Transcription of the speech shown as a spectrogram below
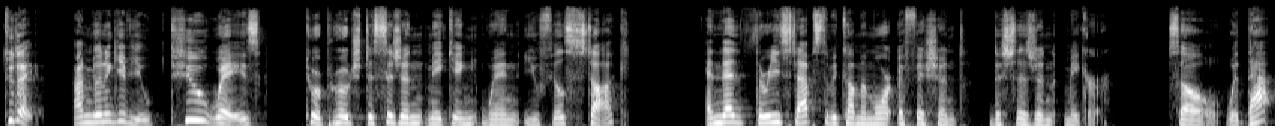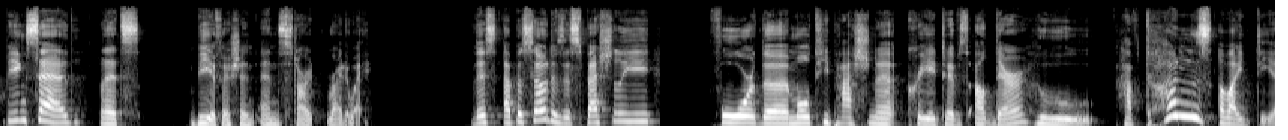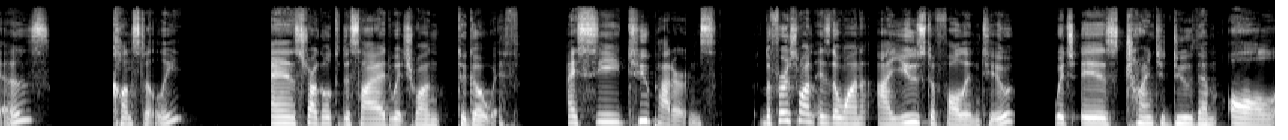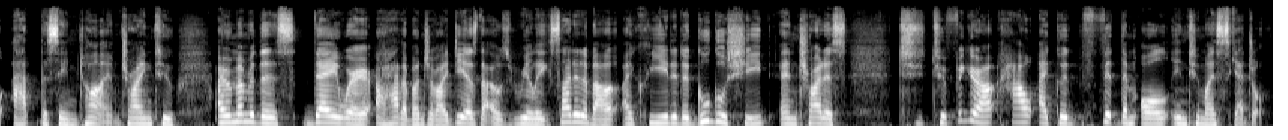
today I'm going to give you two ways to approach decision making when you feel stuck and then three steps to become a more efficient decision maker. So, with that being said, let's be efficient and start right away. This episode is especially for the multi passionate creatives out there who have tons of ideas constantly and struggle to decide which one to go with. I see two patterns. The first one is the one I used to fall into, which is trying to do them all at the same time. Trying to, I remember this day where I had a bunch of ideas that I was really excited about. I created a Google Sheet and tried to, to, to figure out how I could fit them all into my schedule.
